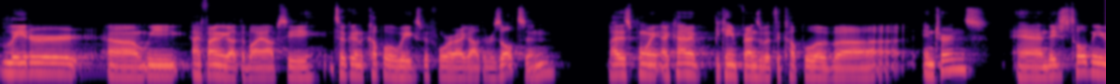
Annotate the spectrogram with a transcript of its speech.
Later, um, we I finally got the biopsy. It took a couple of weeks before I got the results in. By this point, I kind of became friends with a couple of uh, interns, and they just told me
